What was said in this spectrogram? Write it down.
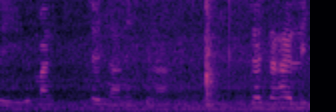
จีมันเจนนะนี่สินะเจนจะให้ลิง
